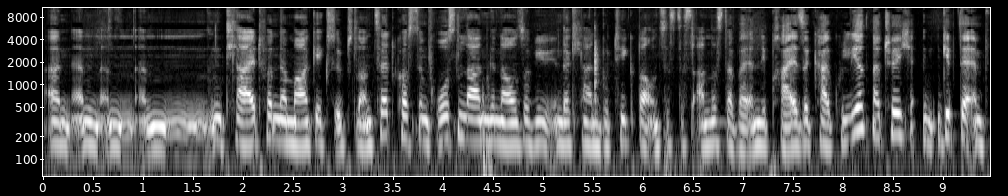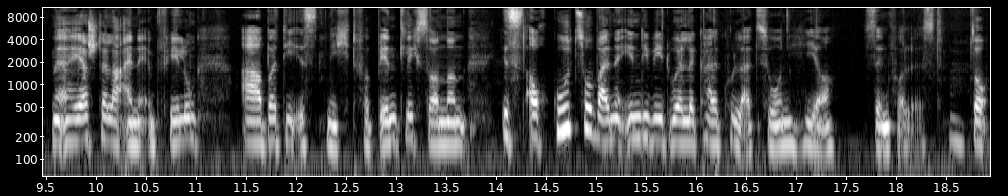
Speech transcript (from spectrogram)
ein, ein, ein, ein, Kleid von der Marke XYZ kostet im großen Laden genauso wie in der kleinen Boutique. Bei uns ist das anders, da werden die Preise kalkuliert. Natürlich gibt der Hersteller eine Empfehlung, aber die ist nicht verbindlich, sondern ist auch gut so, weil eine individuelle Kalkulation hier sinnvoll ist. So,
